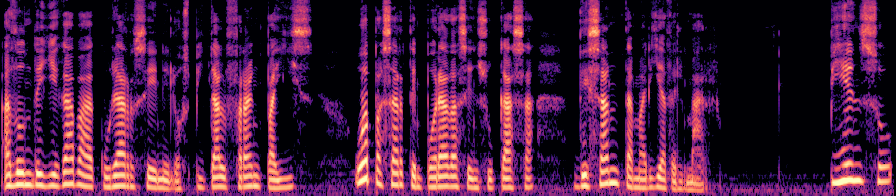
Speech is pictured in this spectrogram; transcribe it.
a donde llegaba a curarse en el Hospital Frank País o a pasar temporadas en su casa de Santa María del Mar. Pienso,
